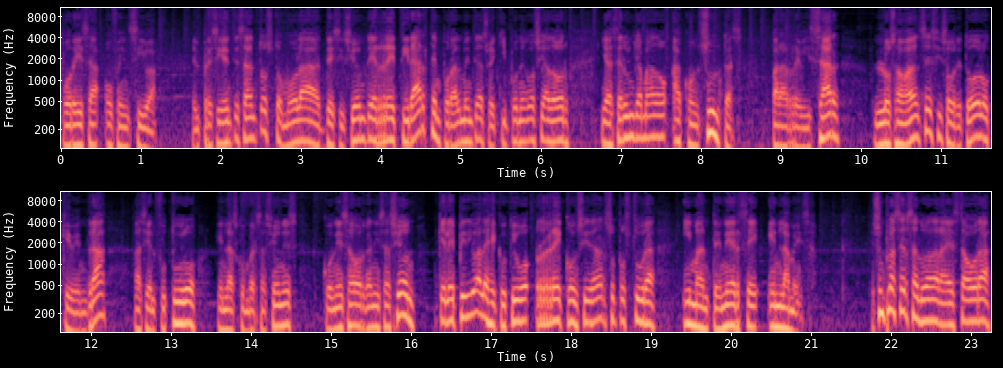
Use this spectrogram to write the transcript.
por esa ofensiva. El presidente Santos tomó la decisión de retirar temporalmente a su equipo negociador y hacer un llamado a consultas para revisar los avances y sobre todo lo que vendrá hacia el futuro en las conversaciones con esa organización que le pidió al Ejecutivo reconsiderar su postura y mantenerse en la mesa. Es un placer saludar a esta hora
